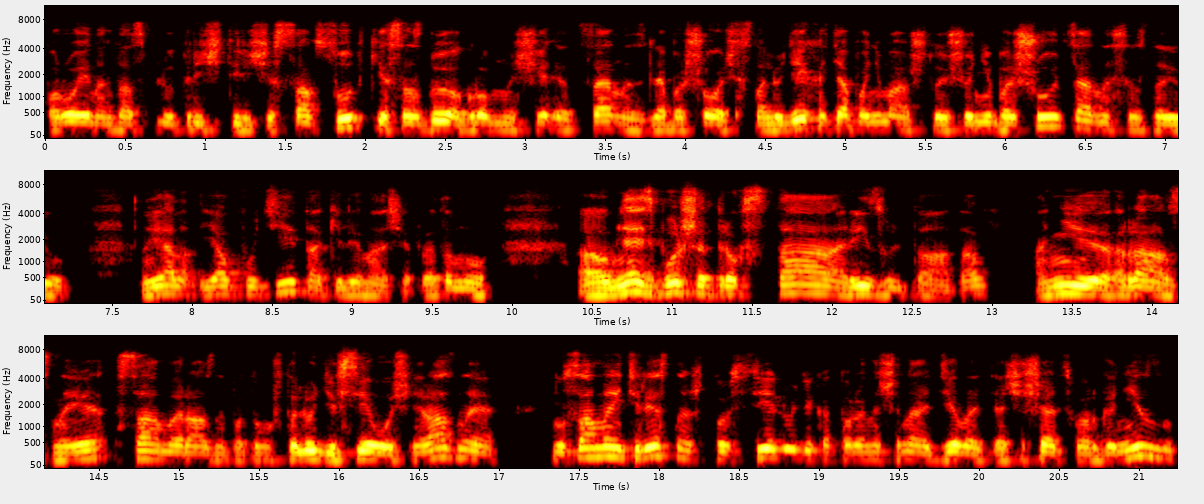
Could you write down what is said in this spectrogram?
порой иногда сплю 3-4 часа в сутки, создаю огромную щи- ценность для большого числа людей, хотя понимаю, что еще небольшую ценность создаю, но я, я в пути так или иначе. Поэтому а, у меня есть больше 300 результатов, они разные, самые разные, потому что люди все очень разные. Но самое интересное, что все люди, которые начинают делать, очищать свой организм,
